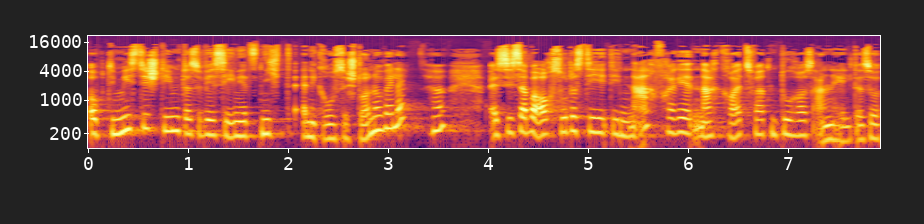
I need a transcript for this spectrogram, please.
optimistisch stimmt, also wir sehen jetzt nicht eine große Stornovelle. Ja. Es ist aber auch so, dass die, die Nachfrage nach Kreuzfahrten durchaus anhält. Also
